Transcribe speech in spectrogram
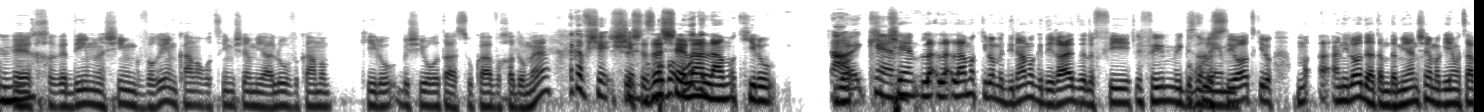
אה, חרדים, נשים, גברים, כמה רוצים שהם יעלו וכמה כאילו בשיעור התעסוקה וכדומה. אגב, ש, ש- ש- שזה בוא- בוא- בוא שאלה רגע- למה, כאילו, לא, כן. כן, ל- למה כאילו המדינה מגדירה את זה לפי לפי מגזרים. אוכלוסיות, כאילו, אני לא יודע, אתה מדמיין שהם מגיעים למצב,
